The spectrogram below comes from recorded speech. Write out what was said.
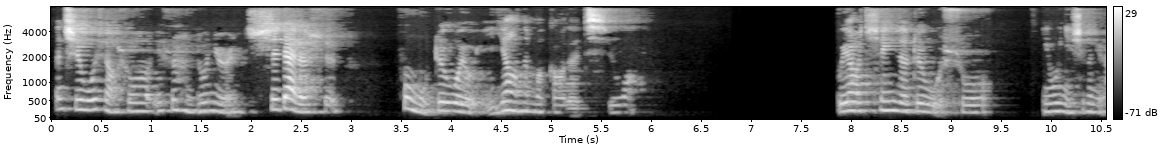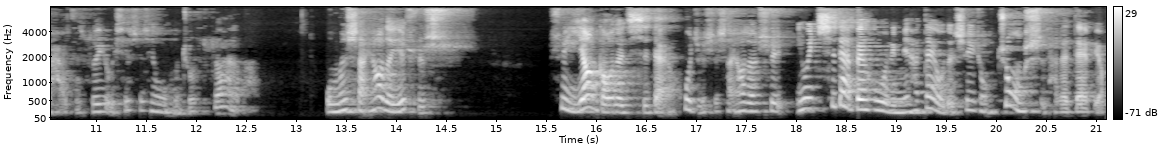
但其实我想说，也许很多女人期待的是父母对我有一样那么高的期望，不要轻易的对我说，因为你是个女孩子，所以有些事情我们就算了。我们想要的也许是。是一样高的期待，或者是想要的是，因为期待背后里面它带有的是一种重视，它的代表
